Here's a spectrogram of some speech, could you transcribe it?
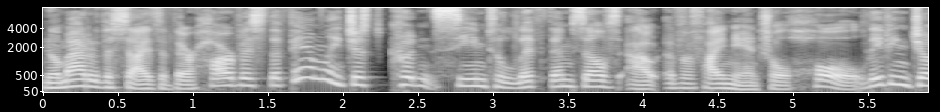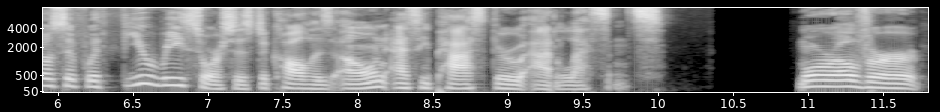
No matter the size of their harvest, the family just couldn't seem to lift themselves out of a financial hole, leaving Joseph with few resources to call his own as he passed through adolescence. Moreover,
